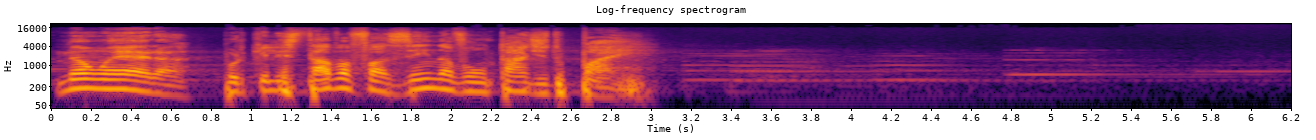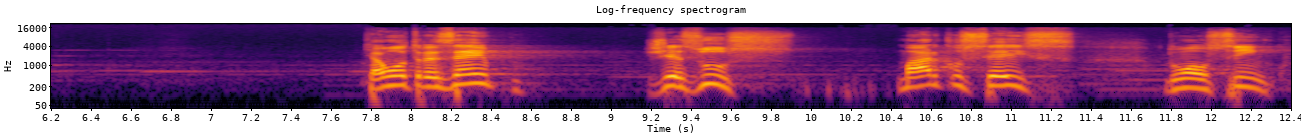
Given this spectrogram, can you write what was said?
não era, porque ele estava fazendo a vontade do Pai. Quer um outro exemplo? Jesus, Marcos 6, do 1 ao 5.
